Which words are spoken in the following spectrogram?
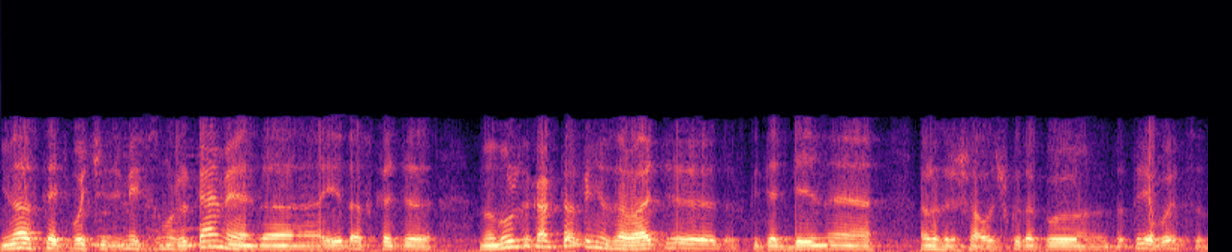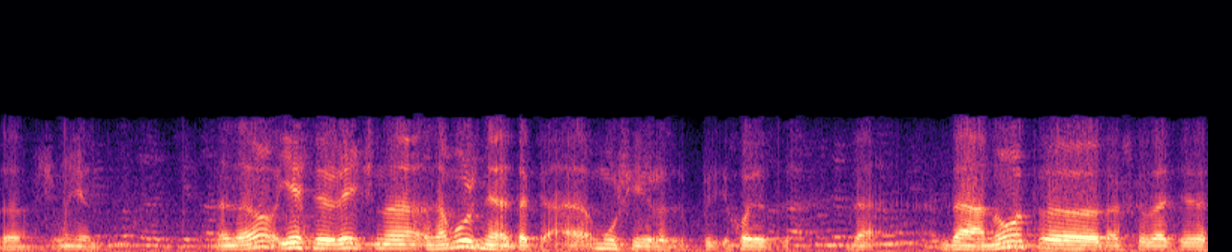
не надо стоять в очереди вместе с мужиками, да, и, так сказать, э, но нужно как-то организовать, э, так сказать, отдельную разрешалочку такую, это требуется, да, почему нет? Да, да, ну, если женщина замужняя, так а, муж ей приходит, да, да, ну вот, э, так сказать, э,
